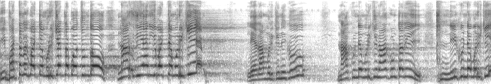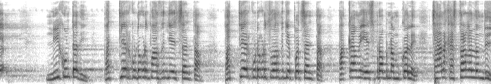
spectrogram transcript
ఈ బట్టలకు బట్టే మురికి ఎట్లా పోతుందో నా హృదయానికి బట్టే మురికి లేదా మురికి నీకు? నాకుండే మురికి నాకుంటుంది. నీకుండే మురికి నీకుంటుంది. పత్తి ఏరుకుంటూ కూడా ప్రార్థన చేయొచ్చు అంట పత్తి ఏరుకుంటూ కూడా స్వార్థం చెప్పొచ్చు అంట పక్క ఆమె యేసుప్రభు నమ్ముకోలే. చాలా కష్టాలలో ఉంది.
